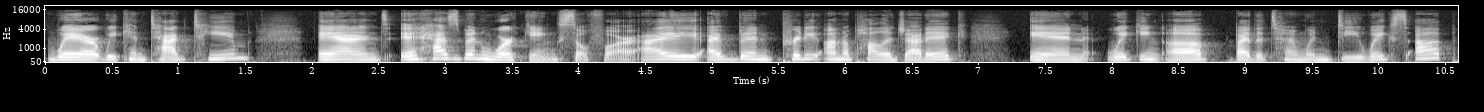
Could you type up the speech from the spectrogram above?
where we can tag team and it has been working so far. I I've been pretty unapologetic in waking up by the time when D wakes up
